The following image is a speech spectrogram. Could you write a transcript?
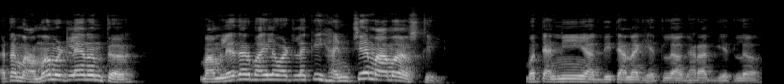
आता मामा म्हटल्यानंतर मामलेदार बाईला वाटलं की ह्यांचे मामा असतील. मग त्यांनी अगदी त्यांना घेतलं घरात घेतलं.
